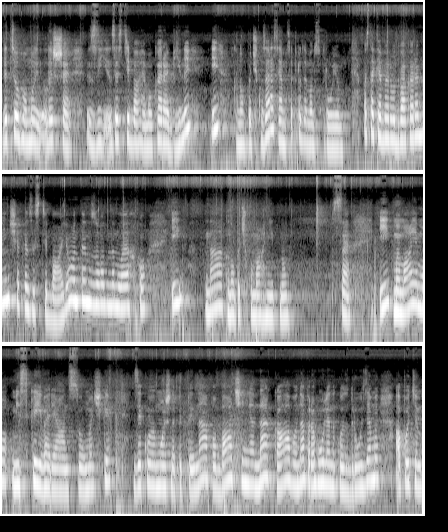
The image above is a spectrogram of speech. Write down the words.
Для цього ми лише застібаємо карабіни і кнопочку. Зараз я вам це продемонструю. Ось таке беру два карабінчики, застібаю один з одним легко і на кнопочку магнітну. Все. І ми маємо міський варіант сумочки, з якою можна піти на побачення, на каву, на прогулянку з друзями, а потім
